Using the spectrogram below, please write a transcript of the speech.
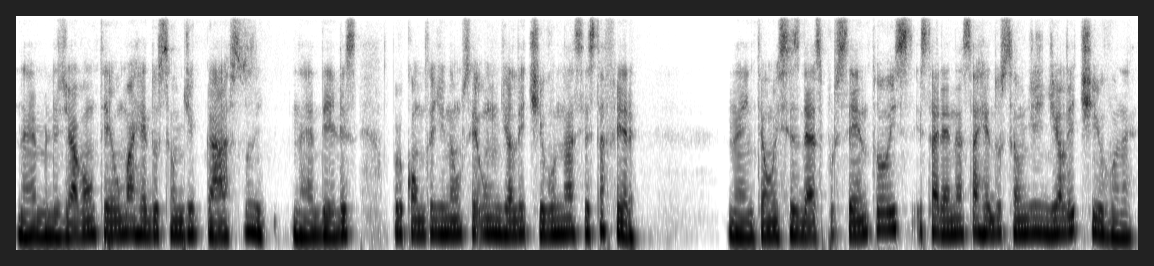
Né? Eles já vão ter uma redução de gastos né, deles por conta de não ser um dia letivo na sexta-feira. Né? Então esses 10% estaria nessa redução de dia letivo, né?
